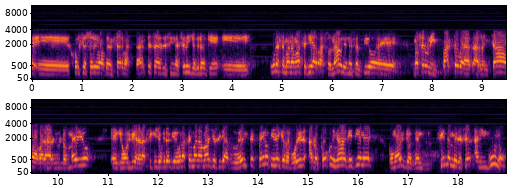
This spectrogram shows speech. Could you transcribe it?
eh, Jorge Osorio va a pensar bastante esas designaciones y yo creo que eh, una semana más sería razonable en el sentido de no ser un impacto para la hinchada, para los medios, eh, que volvieran. Así que yo creo que una semana más yo sería prudente, pero tiene que recurrir a lo poco y nada que tiene como árbitro, sin desmerecer a ninguno,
